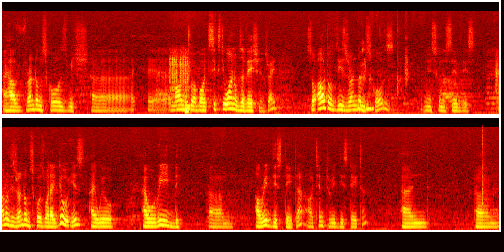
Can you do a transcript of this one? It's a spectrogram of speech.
I have random scores which uh, uh, amount to about 61 observations, right? So out of these random scores, I'm just going to save this. Out of these random scores, what I do is I will, I will read, um, I'll read this data. I'll attempt to read this data, and um,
